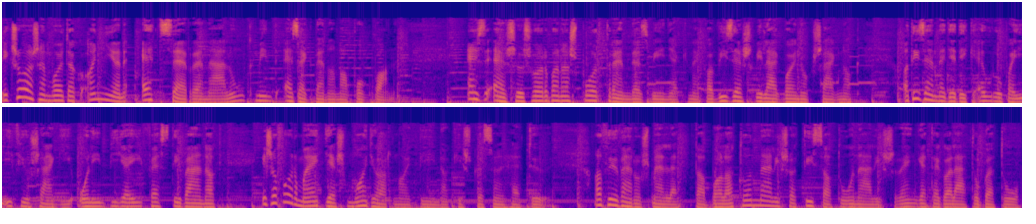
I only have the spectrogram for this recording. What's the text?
Még sohasem voltak annyian egyszerre nálunk, mint ezekben a napokban. Ez elsősorban a sportrendezvényeknek, a vizes világbajnokságnak, a 14. Európai Ifjúsági Olimpiai Fesztiválnak és a Forma 1-es Magyar Nagydíjnak is köszönhető. A főváros mellett a Balatonnál és a Tiszatónál is rengeteg a látogató,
